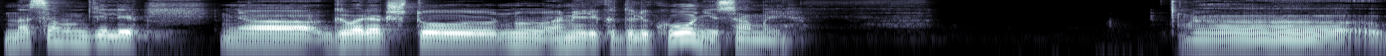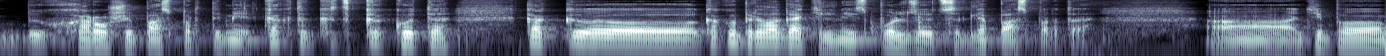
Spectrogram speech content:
На самом деле э, говорят, что ну, Америка далеко не самый э, хороший паспорт имеет. Как-то какой-то, как, э, какой прилагательный используется для паспорта? А, типа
